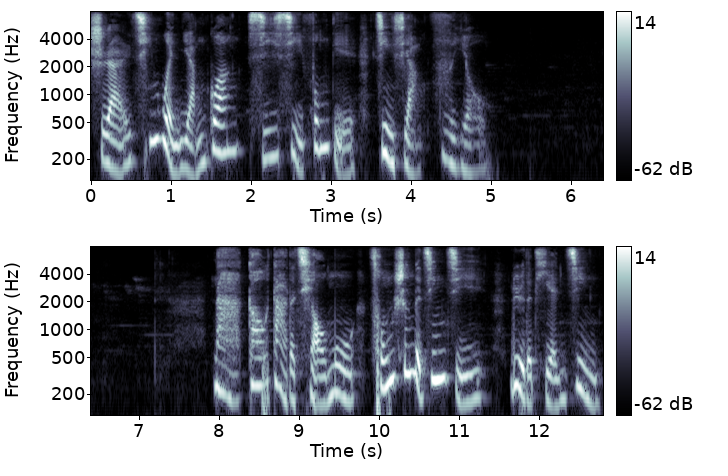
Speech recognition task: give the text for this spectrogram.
时而亲吻阳光，嬉戏蜂蝶，尽享自由。那高大的乔木，丛生的荆棘，绿的恬静，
